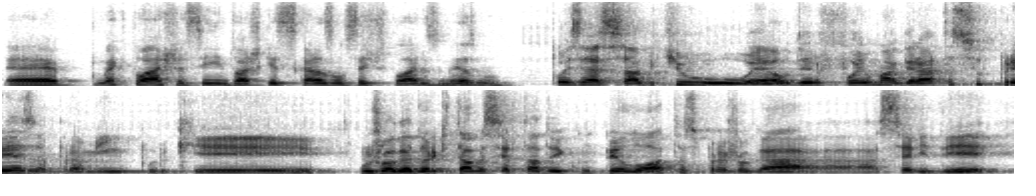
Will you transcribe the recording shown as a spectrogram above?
É, como é que tu acha, assim? Tu acha que esses caras vão ser titulares mesmo? Pois é, sabe que o Elder foi uma grata surpresa para mim, porque um jogador que estava acertado aí com Pelotas para jogar a Série D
